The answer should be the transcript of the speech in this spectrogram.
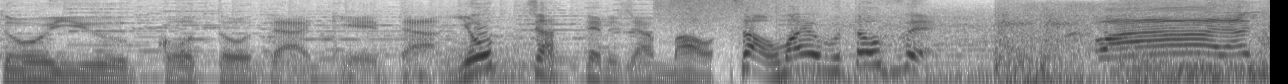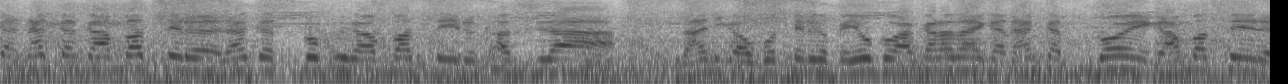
ということだけだ。酔っちゃってるじゃん、マオ。さあ、お前をぶっ倒すぜわあなんか、なんか頑張ってる。なんかすごく頑張っている感じだ。何が起こってるのかよくわからないが、なんかすごい頑張っている。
